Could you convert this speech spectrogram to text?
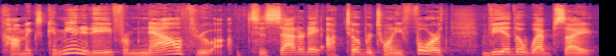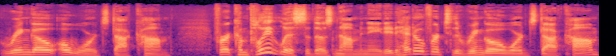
comics community from now through to Saturday, October 24th via the website ringoawards.com. For a complete list of those nominated, head over to the ringoawards.com.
